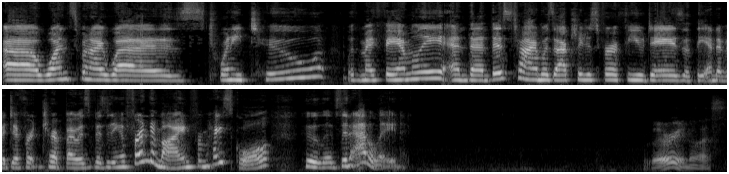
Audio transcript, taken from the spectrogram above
Uh, once when I was 22 with my family, and then this time was actually just for a few days at the end of a different trip. I was visiting a friend of mine from high school who lives in Adelaide. Very nice.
